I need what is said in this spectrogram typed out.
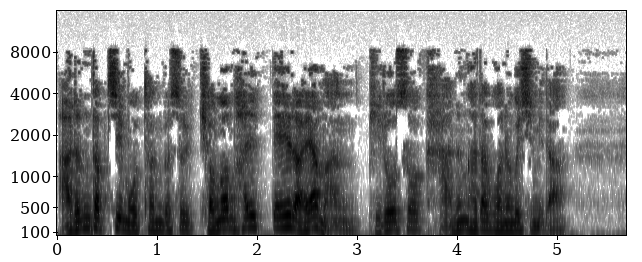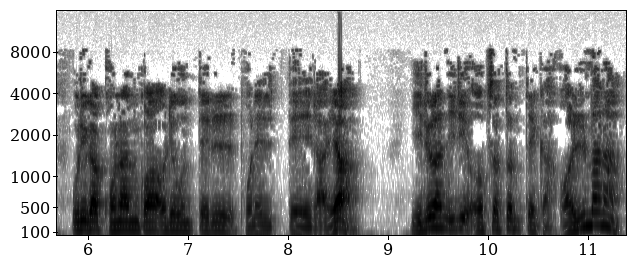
아름답지 못한 것을 경험할 때라야만 비로소 가능하다고 하는 것입니다. 우리가 고난과 어려운 때를 보낼 때라야 이러한 일이 없었던 때가 얼마나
